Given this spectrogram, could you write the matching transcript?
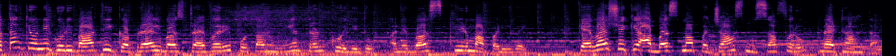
આતંકીઓની ગોળીબારથી ગભરાયેલ બસ ડ્રાઈવરે પોતાનું નિયંત્રણ ખોઈ દીધું અને બસ ખીણમાં પડી ગઈ. કહેવાય છે કે આ બસમાં પચાસ મુસાફરો બેઠા હતા.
